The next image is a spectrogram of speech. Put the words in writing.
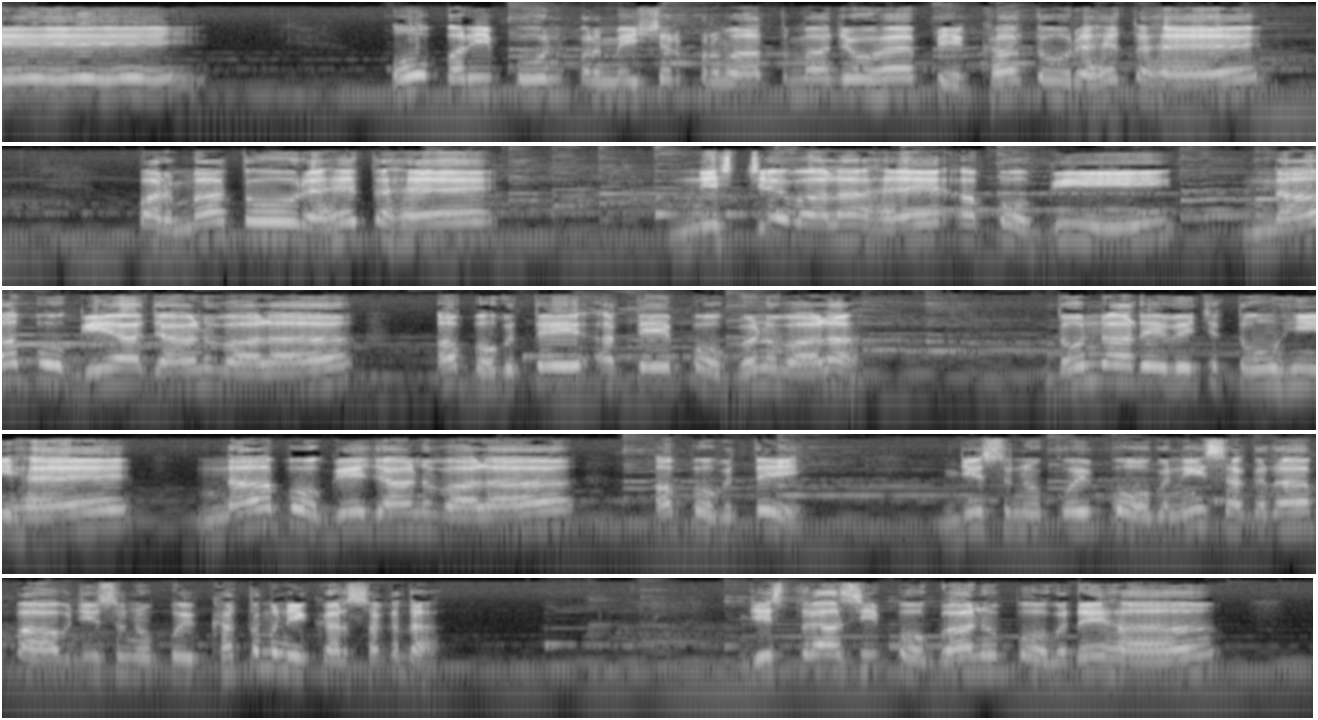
ਉਹ ਪਰਿਪੂਰਨ ਪਰਮੇਸ਼ਰ ਪ੍ਰਮਾਤਮਾ ਜੋ ਹੈ, ਭੇਖਾਂ ਤੋਂ ਰਹਿਤ ਹੈ, ਭਰਮਾਂ ਤੋਂ ਰਹਿਤ ਹੈ, ਨਿਸ਼ਚੈ ਵਾਲਾ ਹੈ, ਅਭੋਗੀ, ਨਾ ਭੋਗਿਆ ਜਾਣ ਵਾਲਾ ਅਭੁਗਤੇ ਅਤੇ ਭੋਗਣ ਵਾਲਾ। ਦੋਨਾਂ ਦੇ ਵਿੱਚ ਤੂੰ ਹੀ ਹੈ, ਨਾ ਭੋਗੇ ਜਾਣ ਵਾਲਾ ਅਭੁਗਤੇ। ਜਿਸ ਨੂੰ ਕੋਈ ਭੋਗ ਨਹੀਂ ਸਕਦਾ, ਭਾਵ ਜਿਸ ਨੂੰ ਕੋਈ ਖਤਮ ਨਹੀਂ ਕਰ ਸਕਦਾ। ਜਿਸ ਤਰ੍ਹਾਂ ਅਸੀਂ ਭੋਗਾਂ ਨੂੰ ਭੋਗਦੇ ਹਾਂ,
